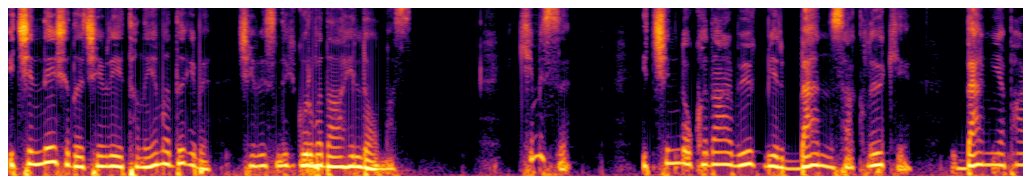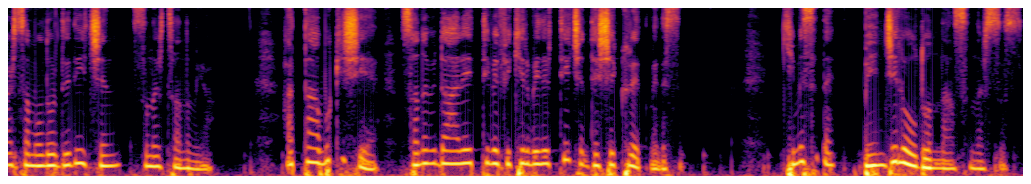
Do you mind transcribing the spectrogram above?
İçinde yaşadığı çevreyi tanıyamadığı gibi çevresindeki gruba dahil de olmaz. Kimisi içinde o kadar büyük bir ben saklıyor ki ben yaparsam olur dediği için sınır tanımıyor. Hatta bu kişiye sana müdahale ettiği ve fikir belirttiği için teşekkür etmelisin. Kimisi de bencil olduğundan sınırsız.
